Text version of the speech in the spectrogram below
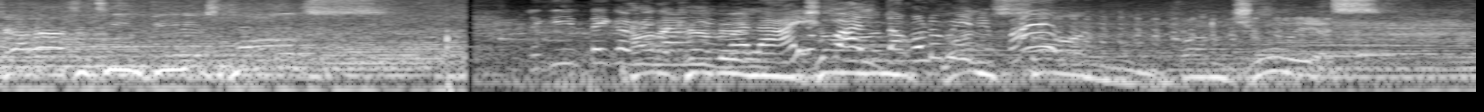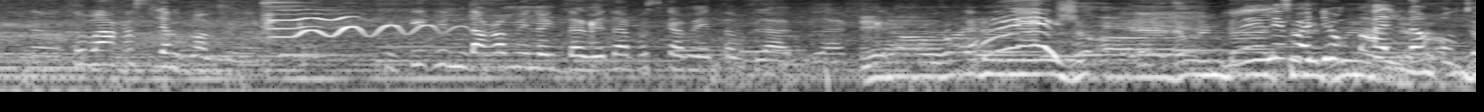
Shout out to Team Phoenix Pulse. Naghihintay kami ng himala. Ay, palda ko lumilipad! From Julius. Tumakas lang kami. Titinda kami ng dami tapos kami ito vlog vlog. To Lilipad yung palda ko, B.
